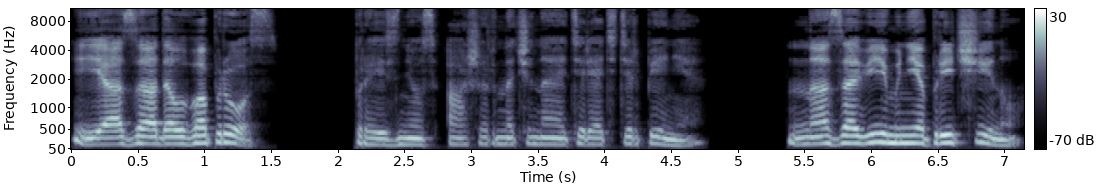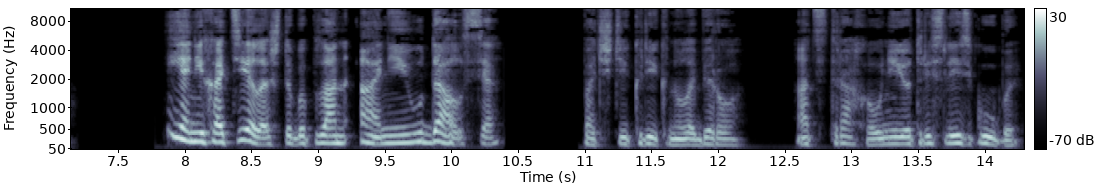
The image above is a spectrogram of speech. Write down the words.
«Я задал вопрос», — произнес Ашер, начиная терять терпение. «Назови мне причину». «Я не хотела, чтобы план Ани удался», — почти крикнула Беро. От страха у нее тряслись губы.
